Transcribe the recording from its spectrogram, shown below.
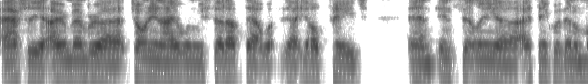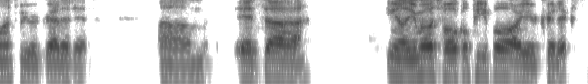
actually, I remember uh, Tony and I when we set up that that Yelp page, and instantly, uh, I think within a month we regretted it. Um, it's uh, you know, your most vocal people are your critics,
